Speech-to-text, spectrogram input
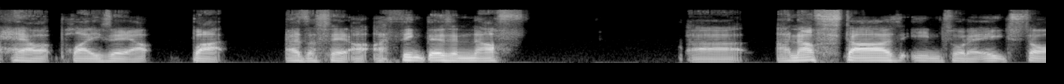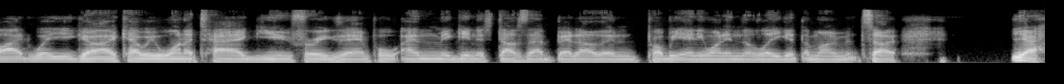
how it plays out. But as I said, I, I think there's enough uh, enough stars in sort of each side where you go, okay, we want to tag you, for example, and Maginness does that better than probably anyone in the league at the moment. So, yeah,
